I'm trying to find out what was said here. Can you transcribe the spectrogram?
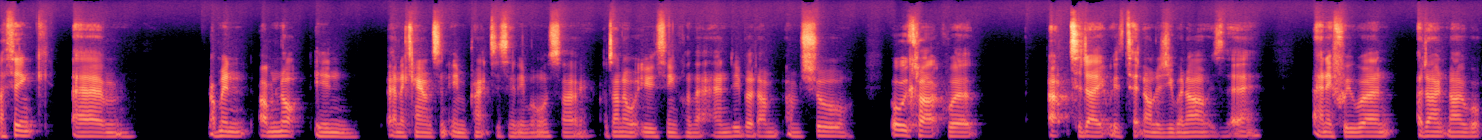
I think, um, I mean, I'm not in an accountant in practice anymore. So I don't know what you think on that, Andy, but I'm, I'm sure Ory Clark were up to date with technology when I was there. And if we weren't, I don't know what,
